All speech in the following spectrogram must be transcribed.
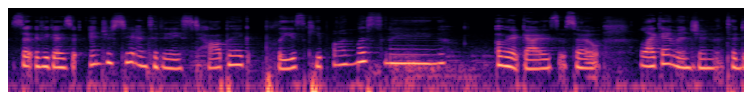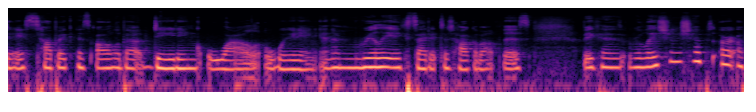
So, if you guys are interested in today's topic, please keep on listening. Alright, guys, so like I mentioned, today's topic is all about dating while waiting, and I'm really excited to talk about this because relationships are a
